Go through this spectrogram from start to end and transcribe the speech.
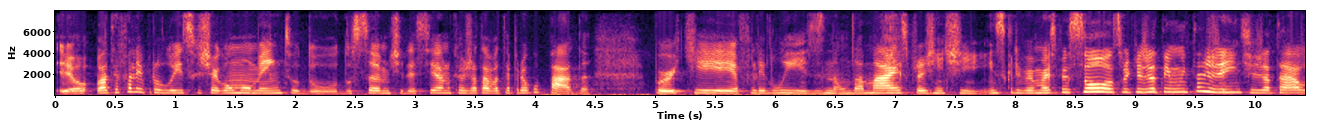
eu até falei pro Luiz que chegou um momento do, do Summit desse ano que eu já estava até preocupada. Porque eu falei, Luiz, não dá mais pra gente inscrever mais pessoas, porque já tem muita gente, já tá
